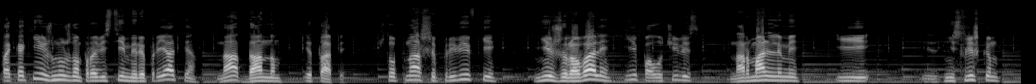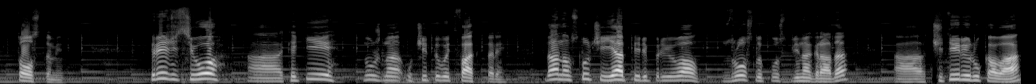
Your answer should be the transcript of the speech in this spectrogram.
Так какие же нужно провести мероприятия на данном этапе, чтобы наши прививки не жировали и получились нормальными и не слишком толстыми. Прежде всего, а, какие нужно учитывать факторы. В данном случае я перепрививал взрослый куст винограда, 4 а, рукава,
